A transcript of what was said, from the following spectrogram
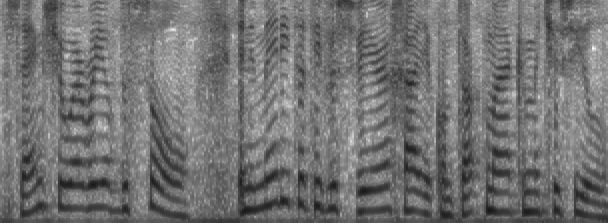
Sanctuary of the Soul. In een meditatieve sfeer ga je contact maken met je ziel.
